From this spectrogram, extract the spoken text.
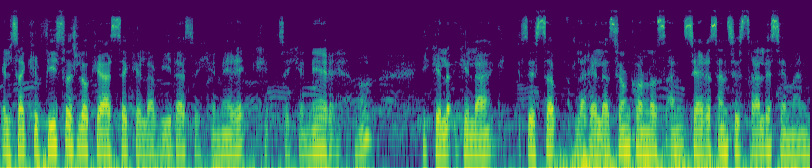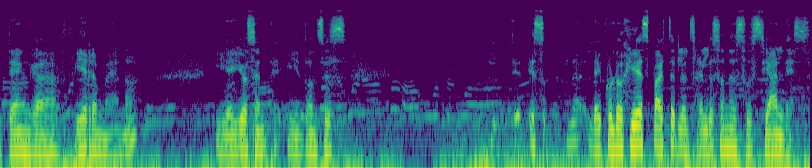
el sacrificio es lo que hace que la vida se genere, se genere ¿no? Y que, que la, la relación con los seres ancestrales se mantenga firme, ¿no? Y ellos, entonces, es, la, la ecología es parte de las relaciones sociales.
